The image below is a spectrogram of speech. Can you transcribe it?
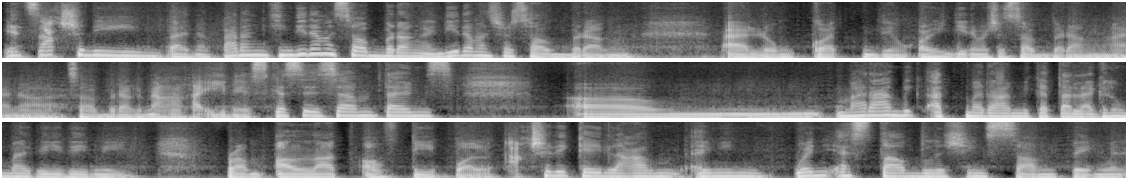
it's actually ano parang hindi naman sobrang hindi naman siya sobrang uh, lungkot or hindi naman siya sobrang ano sobrang nakakainis. Kasi sometimes um, marami at marami ka talagang maririnig from a lot of people. Actually, kailangan, I mean, when establishing something, when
